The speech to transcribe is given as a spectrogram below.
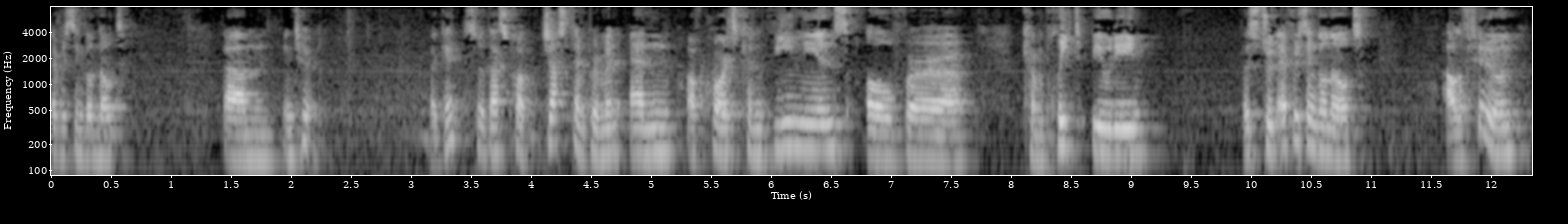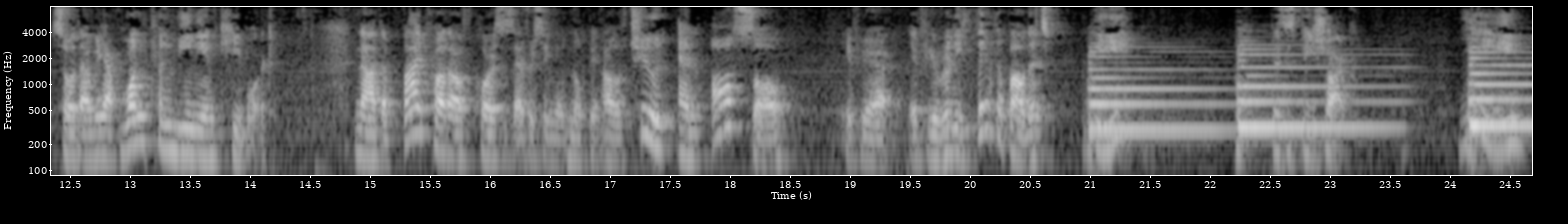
every single note um, in tune. Okay, so that's called just temperament, and of course, convenience over complete beauty. Let's tune every single note out of tune so that we have one convenient keyboard. Now, the byproduct, of course, is every single note being out of tune, and also, if you if you really think about it, D, this is D sharp. E,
